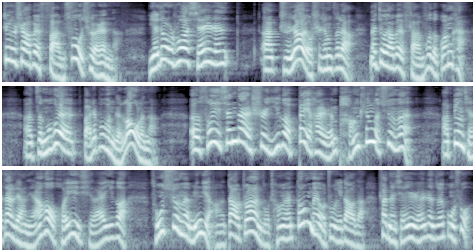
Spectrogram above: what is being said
这个是要被反复确认的，也就是说，嫌疑人啊，只要有视听资料，那就要被反复的观看啊，怎么会把这部分给漏了呢？呃，所以现在是一个被害人旁听了讯问啊，并且在两年后回忆起来一个从讯问民警到专案组成员都没有注意到的犯罪嫌疑人认罪供述，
